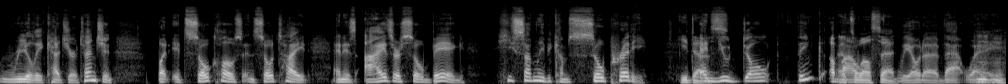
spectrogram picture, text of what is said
really catch your attention, but it's so close and so tight, and his eyes are so big, he suddenly becomes so pretty. He does. And you don't think about That's well said. Liotta that way. Mm-mm.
